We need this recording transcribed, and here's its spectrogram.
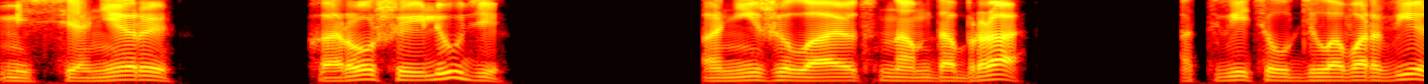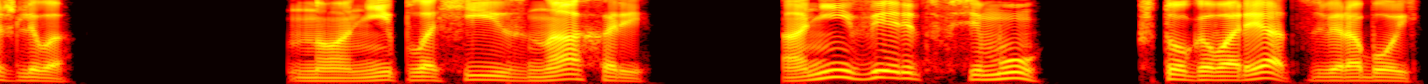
Миссионеры — хорошие люди. Они желают нам добра, — ответил деловар вежливо. Но они плохие знахари. Они верят всему, что говорят, зверобой.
